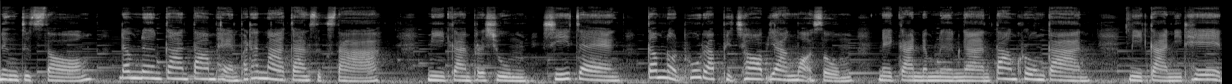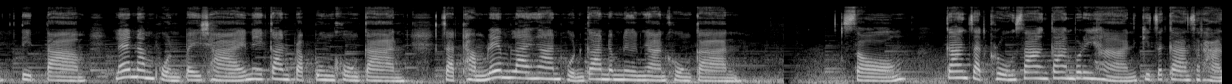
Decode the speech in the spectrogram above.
1.2 ดำเนินการตามแผนพัฒนาการศึกษา มีการประชุม ชี้แจง กำหนดผู้รับผิดชอบอย่างเหมาะสมในการดำเนินงานตามโครงการ มีการนิเทศ ติดตาม และนำผลไปใช้ในการปรับปรุงโครงการ จัดทำเล่มรายงานผลการดำเนินงานโครงการ 2. การจัดโครงสร้างการบริหารกิจการสถาน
